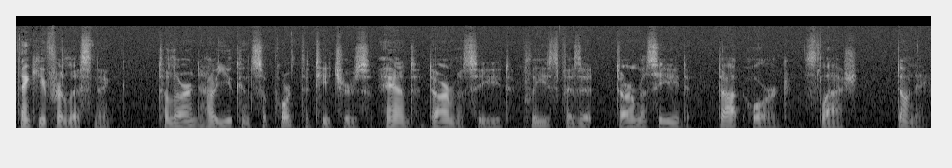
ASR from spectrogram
Thank you for listening. To learn how you can support the teachers and Dharma Seed, please visit dharmaseed.org slash donate.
